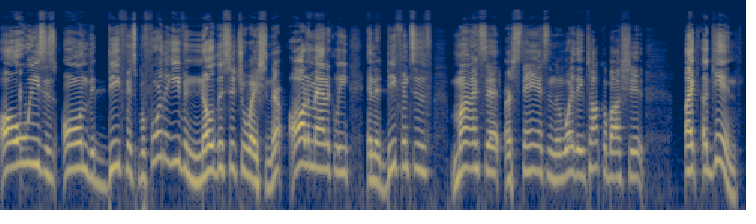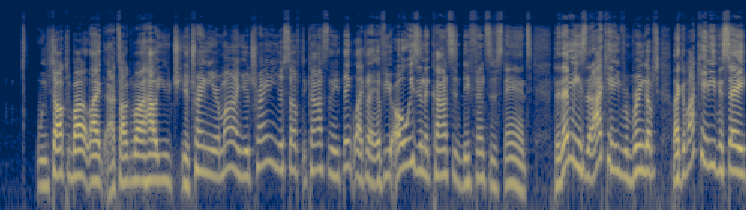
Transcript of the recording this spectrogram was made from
always is on the defense before they even know the situation. They're automatically in a defensive mindset or stance and the way they talk about shit. Like again, we've talked about like I talked about how you you're training your mind. You're training yourself to constantly think like like if you're always in a constant defensive stance, then that means that I can't even bring up like if I can't even say,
